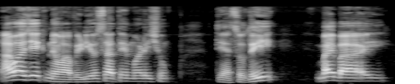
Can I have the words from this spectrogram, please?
આવા જ એક નવા વીડિયો સાથે મળીશું. ત્યાં સુધી, બાય બાય.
